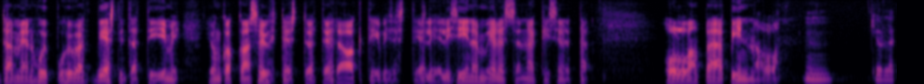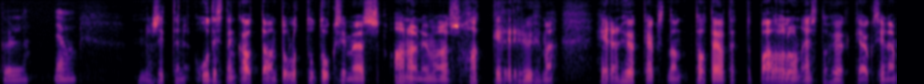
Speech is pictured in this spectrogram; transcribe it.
tämä meidän huippuhyvä viestintätiimi, jonka kanssa yhteistyö tehdään aktiivisesti. Eli, eli siinä mielessä näkisin, että ollaan pääpinnalla. Mm, kyllä, kyllä. Joo. No sitten uutisten kautta on tullut tutuksi myös Anonymous hakkeriryhmä. Heidän hyökkäykset on toteutettu palvelun estohyökkäyksinä,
